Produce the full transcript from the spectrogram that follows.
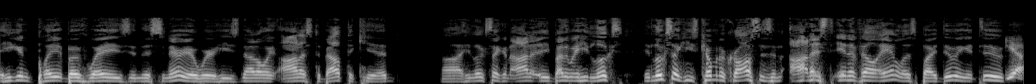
he can play it both ways in this scenario where he's not only honest about the kid. Uh, he looks like an honest. By the way, he looks. It looks like he's coming across as an honest NFL analyst by doing it too. Yeah.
